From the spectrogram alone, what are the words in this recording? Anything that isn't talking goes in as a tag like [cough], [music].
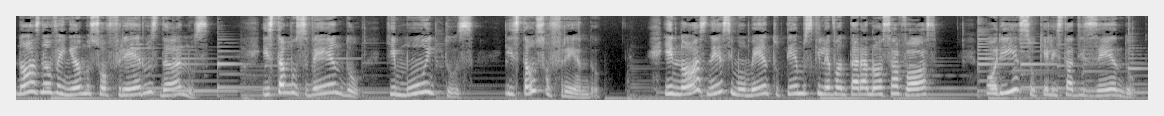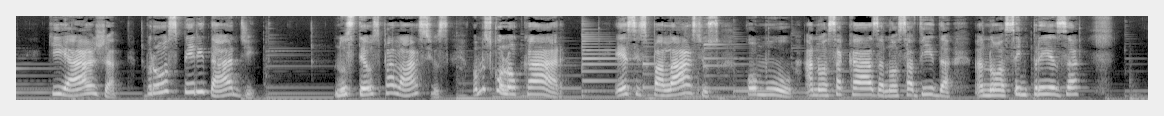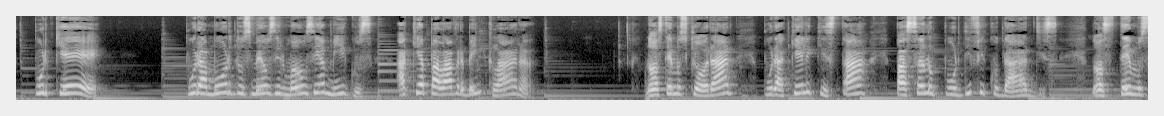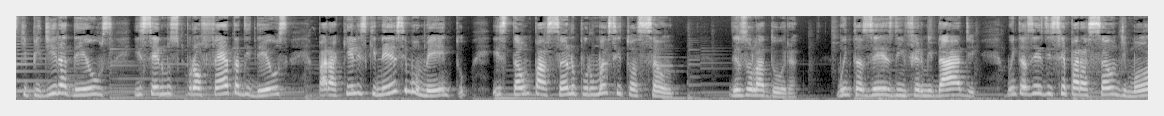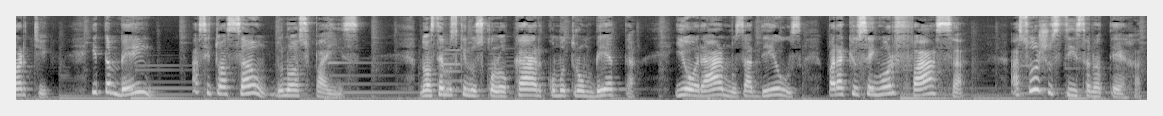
nós não venhamos sofrer os danos. Estamos vendo que muitos estão sofrendo. E nós, nesse momento, temos que levantar a nossa voz. Por isso que ele está dizendo que haja prosperidade nos teus palácios. Vamos colocar esses palácios como a nossa casa, a nossa vida, a nossa empresa. Porque, por amor dos meus irmãos e amigos, aqui a palavra é bem clara. Nós temos que orar por aquele que está passando por dificuldades. Nós temos que pedir a Deus e sermos profeta de Deus para aqueles que nesse momento estão passando por uma situação desoladora muitas vezes de enfermidade, muitas vezes de separação, de morte e também a situação do nosso país. Nós temos que nos colocar como trombeta e orarmos a Deus para que o Senhor faça a sua justiça na terra.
